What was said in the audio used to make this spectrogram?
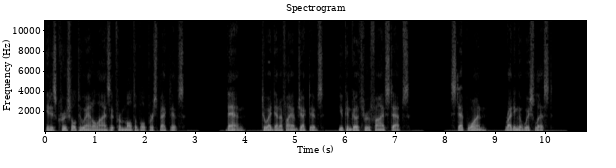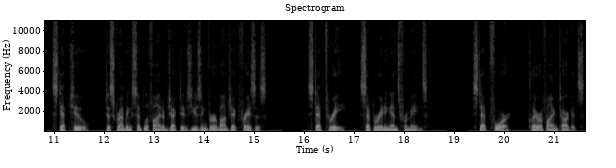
it is crucial to analyze it from multiple perspectives. Then, to identify objectives, you can go through five steps. Step 1 Writing a wish list. Step 2 Describing simplified objectives using verb object phrases. Step 3 Separating ends from means. Step 4 Clarifying targets.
